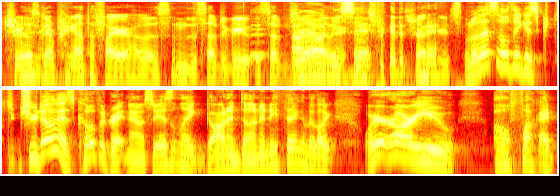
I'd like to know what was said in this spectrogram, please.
Trudeau's gonna bring out the fire hose and the sub-degree, sub-zero Oh, that would weather. be sick. Spray the truckers. Well, no, that's the whole thing. Is Trudeau has COVID right now, so he hasn't like gone and done anything. And they're like, "Where are you?" Oh fuck! I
